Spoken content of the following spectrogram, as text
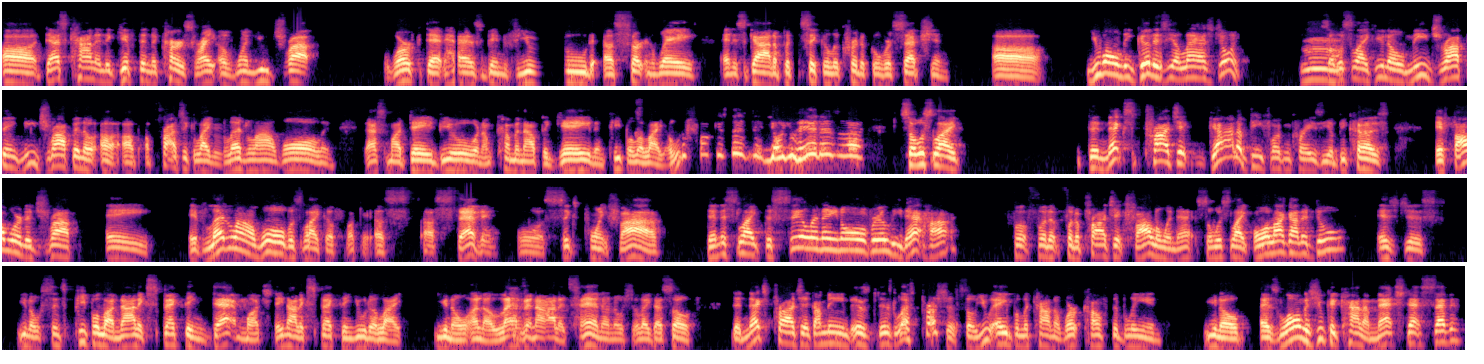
uh, that's kind of the gift and the curse, right? Of when you drop work that has been viewed a certain way and it's got a particular critical reception, uh, you only good as your last joint. Mm. So it's like you know me dropping me dropping a, a, a project like Lead Lined Wall and that's my debut and I'm coming out the gate and people are like, "Oh, the fuck is this? Yo, you hear this?" Uh? So it's like the next project gotta be fucking crazier because if I were to drop a if Lead Lined Wall was like a fucking a, a seven or six point five, then it's like the ceiling ain't all really that high for for the for the project following that. So it's like all I gotta do is just you know since people are not expecting that much, they're not expecting you to like you know an eleven out of ten or no shit like that. So the next project, I mean, there's there's less pressure, so you able to kind of work comfortably and you know as long as you could kind of match that seven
